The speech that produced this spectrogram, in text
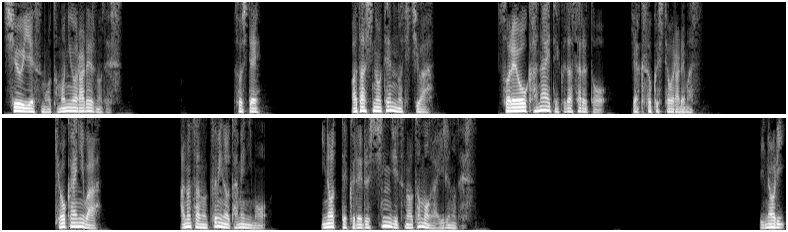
主イエスも共におられるのです。そして、私の天の父は、それを叶えてくださると約束しておられます。教会には、あなたの罪のためにも、祈ってくれる真実の友がいるのです。祈り。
